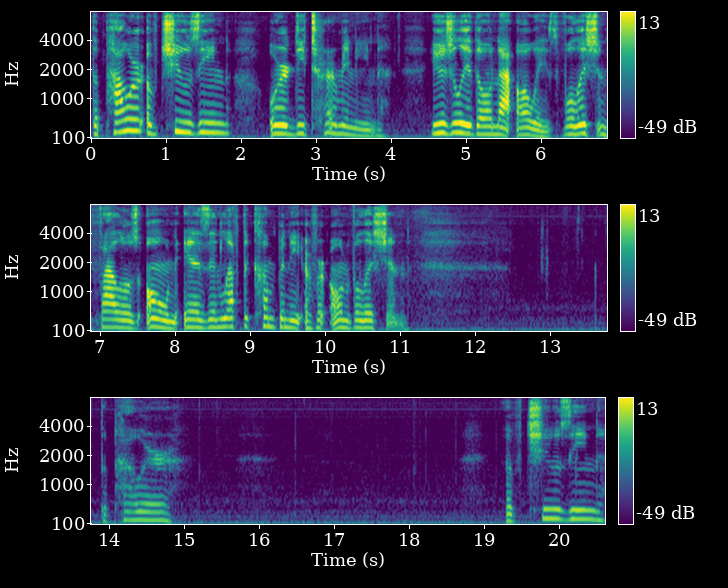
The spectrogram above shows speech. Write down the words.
the power of choosing or determining. Usually, though not always, volition follows own, as in left the company of her own volition. The power of choosing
